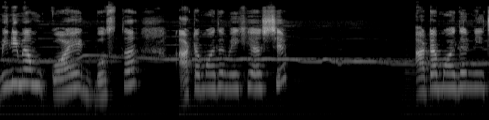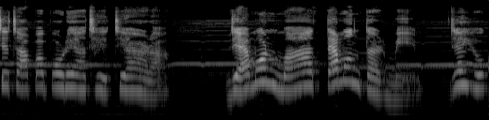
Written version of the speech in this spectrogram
মিনিমাম কয়েক বস্তা আটা ময়দা মেখে আসছে। আটা ময়দার নিচে চাপা পড়ে আছে চেহারা। যেমন মা, তেমন তার মেয়ে। যাই হোক,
